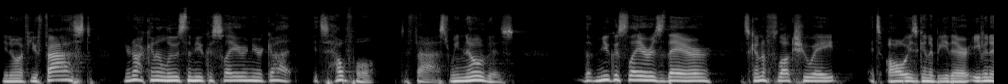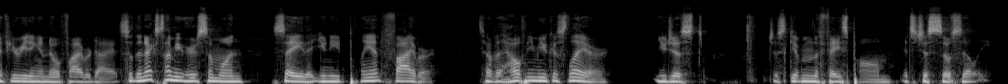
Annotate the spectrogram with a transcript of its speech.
You know, if you fast, you're not going to lose the mucus layer in your gut. It's helpful to fast. We know this. The mucus layer is there. It's going to fluctuate. It's always going to be there, even if you're eating a no fiber diet. So the next time you hear someone say that you need plant fiber to have a healthy mucus layer, you just just give them the face palm. It's just so silly.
